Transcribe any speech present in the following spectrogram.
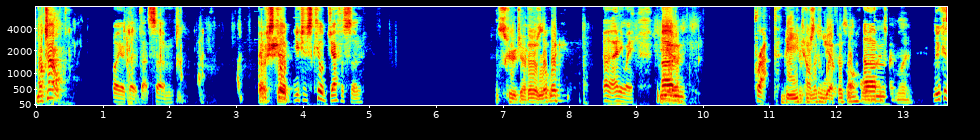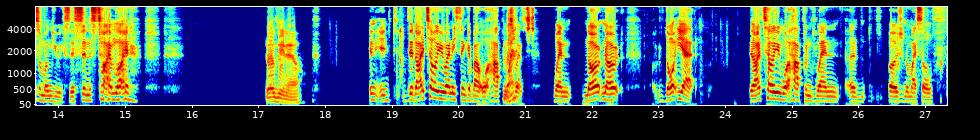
Watch out! Oh yeah, that, that's um. Oh, you, just killed, you just killed Jefferson. Screw Jeff. Does it look like Uh, anyway, yeah. um, crap. the Thomas Jefferson? Um, timeline. Lucas Among You exists in this timeline. Does he now? And it- did I tell you anything about what happens when What? when no no not yet did i tell you what happened when a version of myself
